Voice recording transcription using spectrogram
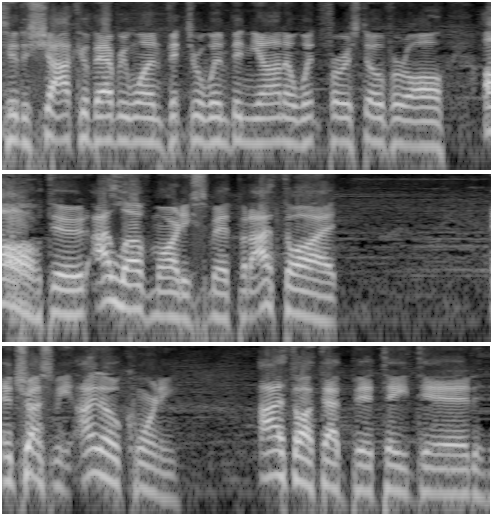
to the shock of everyone, Victor Wembanyama went first overall. Oh, dude, I love Marty Smith, but I thought, and trust me, I know corny. I thought that bit they did,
